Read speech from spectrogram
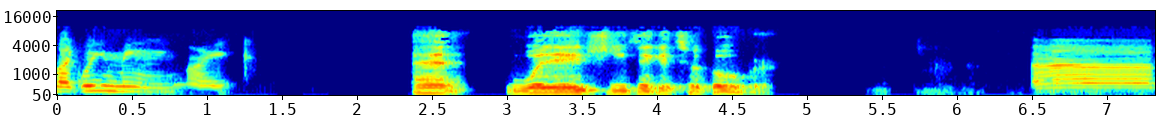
like what do you mean? Like, At what age do you think it took over? uh,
